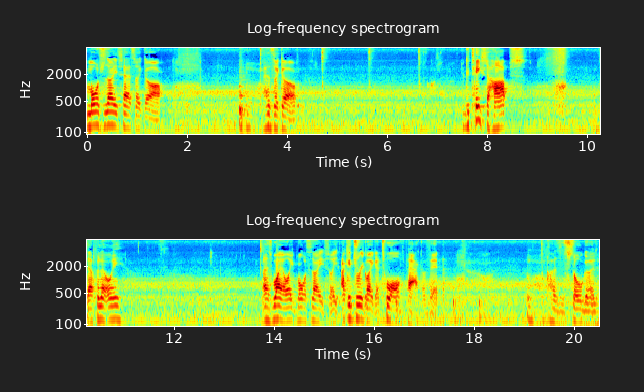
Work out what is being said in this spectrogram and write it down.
Molson Ice has like a has like a you can taste the hops. Definitely. That's why I like most nights. Like I could drink like a 12 pack of it. Cause it's so good.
